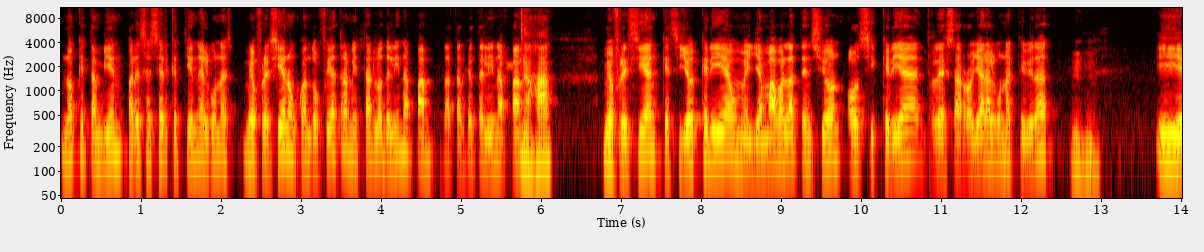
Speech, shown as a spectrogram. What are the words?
¿no? Que también parece ser que tiene algunas, me ofrecieron cuando fui a tramitar lo del INAPAM, la tarjeta del INAPAM, me ofrecían que si yo quería o me llamaba la atención o si quería desarrollar alguna actividad. Y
